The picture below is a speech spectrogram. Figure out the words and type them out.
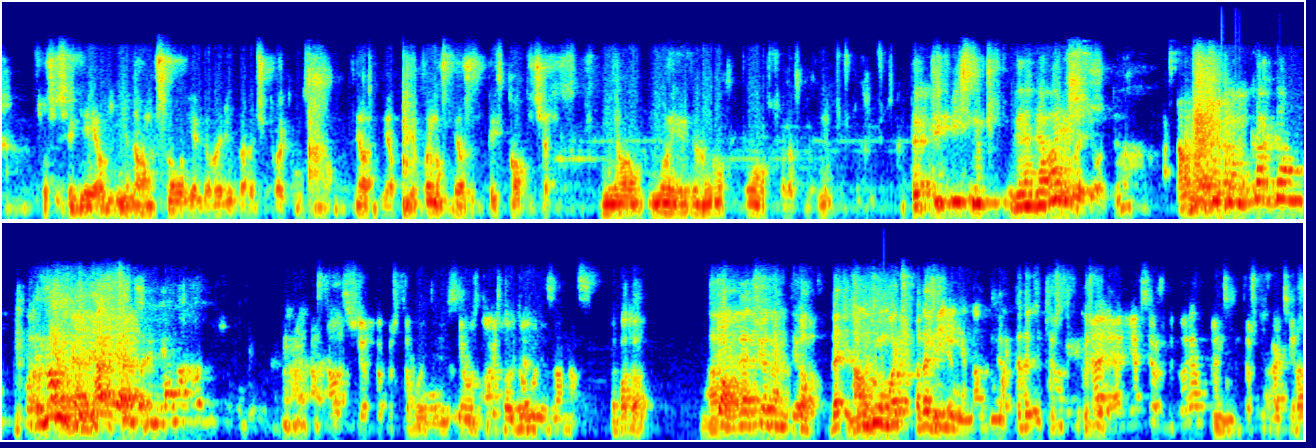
Слушай, Сергей, я вот недавно шел, я говорю, короче, по этому самому. Я, я, я понял, что я уже перестал печатать. Меня мой Evernote полностью распознается, что хочу сказать. Так ты письма наговариваешь? Всё, да. Осталось еще, Ну, Когда? осталось еще только, чтобы все устройства думали за нас. Ну потом. А Стоп. тогда что нам делать? Стоп, дайте Нам всё думать. Подождите. Не, не, нам думать. Подожди, ты что- ты что- Да, я, я все уже договорил, в принципе, то, что хотел.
